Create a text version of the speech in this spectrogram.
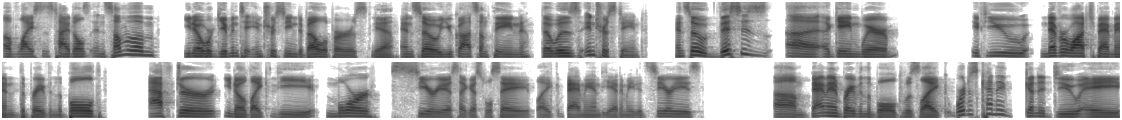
of licensed titles and some of them you know were given to interesting developers Yeah. and so you got something that was interesting and so this is uh, a game where if you never watched batman the brave and the bold after you know like the more serious i guess we'll say like batman the animated series um batman brave and the bold was like we're just kind of gonna do a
